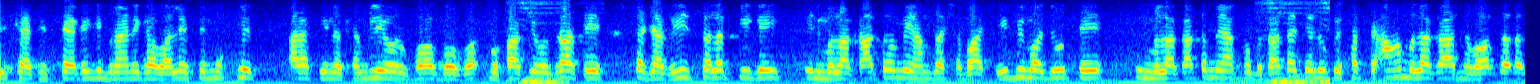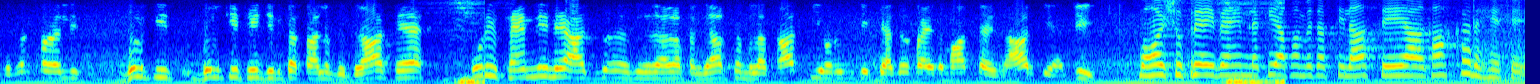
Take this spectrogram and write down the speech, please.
اسٹریٹجی بنانے کے حوالے سے مختلف اراکین اسمبلی اور وفاقی وزراء سے تجاویز طلب کی گئی۔ ان ملاقاتوں میں حمزہ شباز شریف بھی موجود تھے۔ ان ملاقاتوں میں آپ کو بتاتا چلوں کہ سب سے اہم ملاقات نواب زادہ علی گل کی گل کی تھی، جن کا تعلق گجرات ہے۔ پوری فیملی نے آج پنجاب سے ملاقات کی اور ان کی قیادت کا اعتماد کا اظہار کیا۔ جی۔ بہت شکریہ ابراہیم لکی، آپ ہمیں تفصیلات سے آگاہ کر رہے تھے۔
